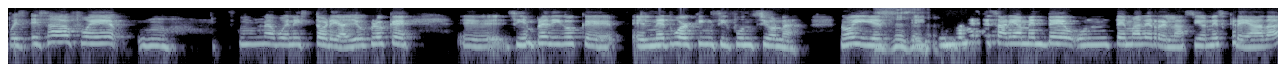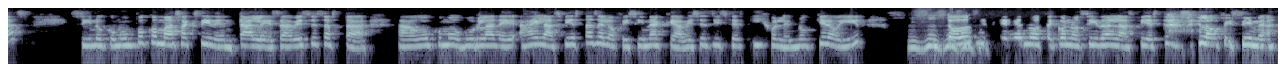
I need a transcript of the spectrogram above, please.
Pues esa fue mm, una buena historia. Yo creo que eh, siempre digo que el networking sí funciona, ¿no? Y es y no necesariamente un tema de relaciones creadas, sino como un poco más accidentales. A veces hasta hago como burla de, ay, las fiestas de la oficina que a veces dices, híjole, no quiero ir. Todos mis jefes los he conocido en las fiestas de la oficina.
